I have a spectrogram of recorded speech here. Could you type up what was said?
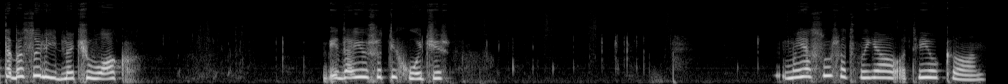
В тебе солідна, чувак. Віддаю, що ти хочеш. Моя суша твоя, твій океан.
